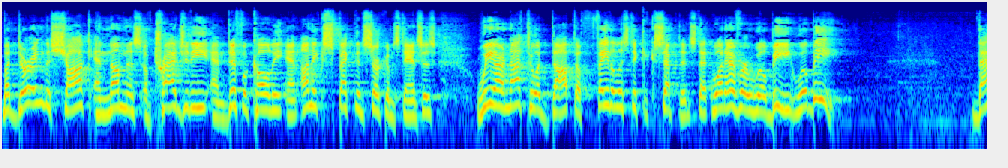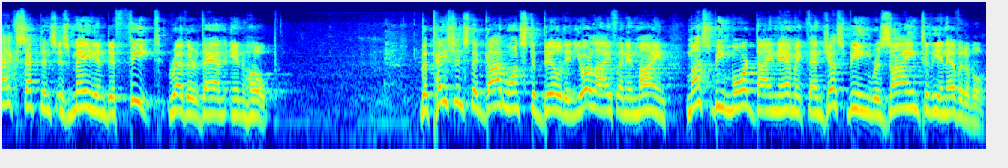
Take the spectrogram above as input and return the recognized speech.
But during the shock and numbness of tragedy and difficulty and unexpected circumstances, we are not to adopt a fatalistic acceptance that whatever will be, will be. That acceptance is made in defeat rather than in hope. The patience that God wants to build in your life and in mine must be more dynamic than just being resigned to the inevitable.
